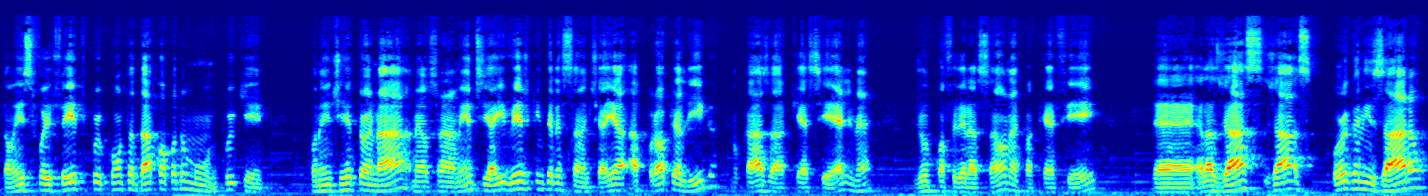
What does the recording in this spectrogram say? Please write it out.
Então, isso foi feito por conta da Copa do Mundo. Por quê? Quando a gente retornar né, os treinamentos, e aí veja que interessante, aí a, a, própria liga, no caso a QSL, né, junto com a federação, né, com a QFA, é, elas já, já organizaram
